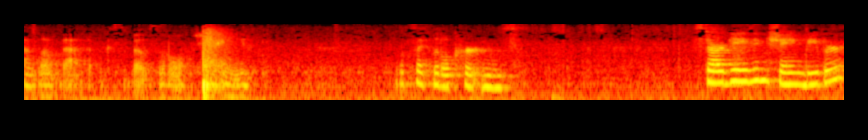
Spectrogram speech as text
I love that because of those little shiny. Looks like little curtains. Stargazing, Shane Bieber.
